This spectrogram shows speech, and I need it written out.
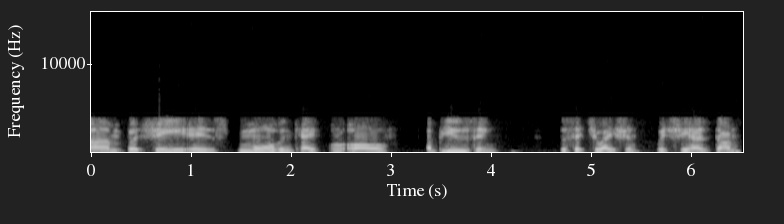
um, but she is more than capable of abusing the situation, which she has done.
